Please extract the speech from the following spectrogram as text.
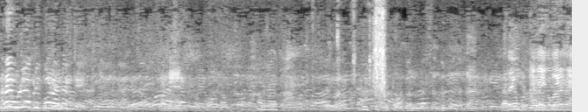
ஆனா இங்க பாருங்க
